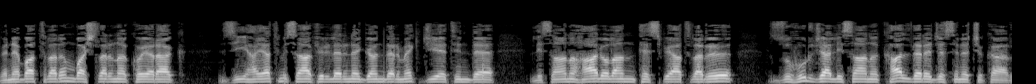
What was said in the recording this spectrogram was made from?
ve nebatların başlarına koyarak, zihayat misafirlerine göndermek cihetinde, lisanı hal olan tesbihatları, zuhurca lisanı kal derecesine çıkar.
